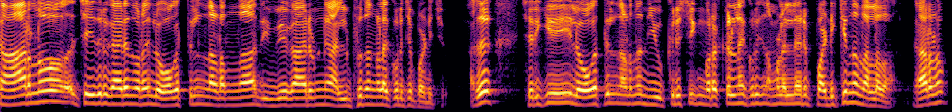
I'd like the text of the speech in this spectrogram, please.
കാർലോ ചെയ്തൊരു കാര്യം എന്ന് പറഞ്ഞാൽ ലോകത്തിൽ നടന്ന ദിവ്യകാരുണ്യ അത്ഭുതങ്ങളെക്കുറിച്ച് പഠിച്ചു. അത് ശരിക്കും ഈ ലോകത്തിൽ നടന്ന യൂക്രിസ്റ്റിക് മുറക്കളിനെ കുറിച്ച് നമ്മളെല്ലാവരും പഠിക്കുന്നത് നല്ലതാണ്. കാരണം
